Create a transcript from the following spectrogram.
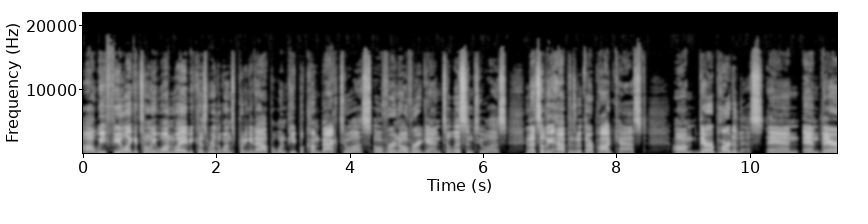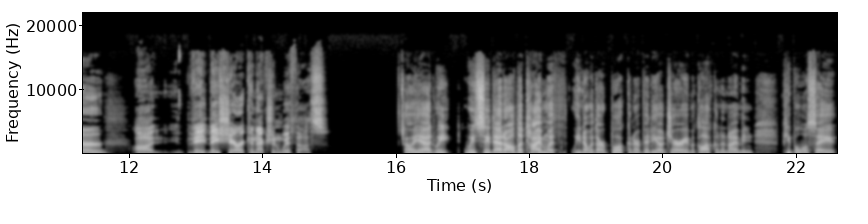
Uh, we feel like it's only one way because we're the ones putting it out. But when people come back to us over and over again to listen to us, and that's something that happens with our podcast, um, they're a part of this, and and they're mm-hmm. uh, they they share a connection with us. Oh yeah, we we see that all the time with you know with our book and our video. Jerry McLaughlin and I. I mean, people will say,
